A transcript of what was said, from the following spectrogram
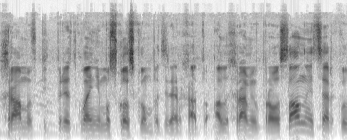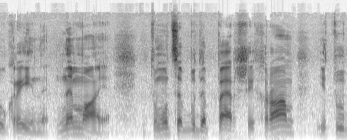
храми в підпорядкуванні Московського патріархату, але храмів Православної церкви України немає. Тому це буде перший храм, і тут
